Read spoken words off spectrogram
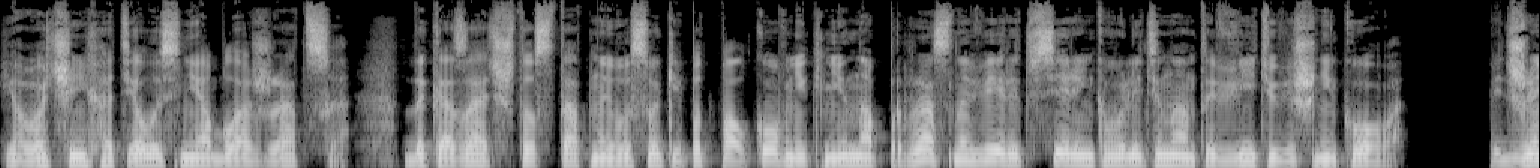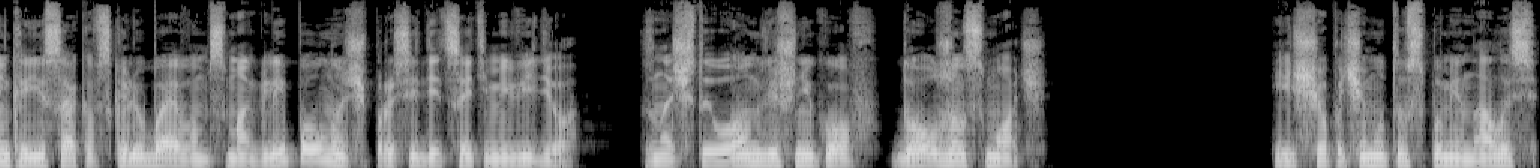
И очень хотелось не облажаться, доказать, что статный высокий подполковник не напрасно верит в серенького лейтенанта Витю Вишнякова. Ведь Женька Ясаков с Колюбаевым смогли полночь просидеть с этими видео. Значит, и он, Вишняков, должен смочь. еще почему-то вспоминалась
